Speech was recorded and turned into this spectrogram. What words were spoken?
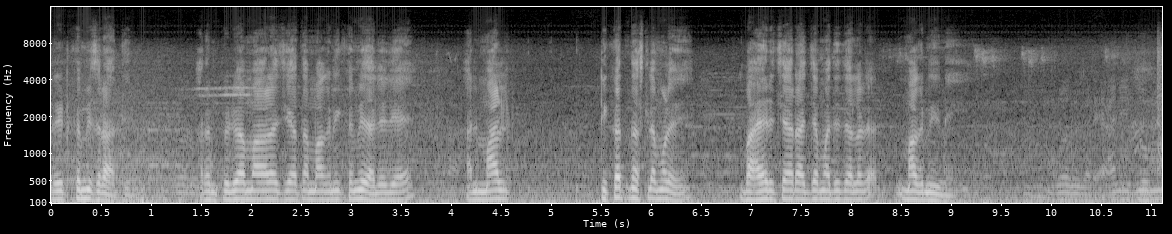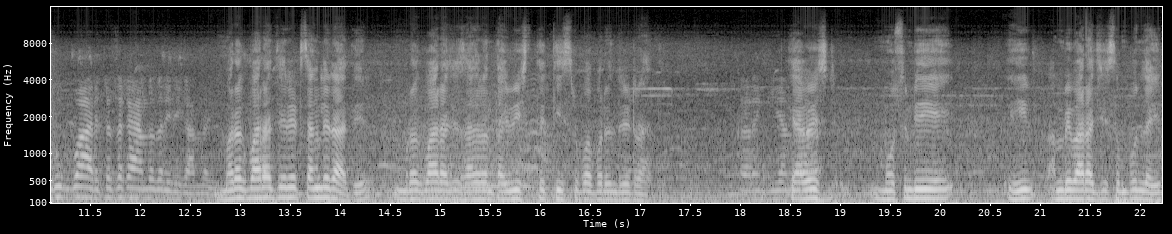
रेट कमीच राहतील. बरोबर. कारण पिवळ्या मालाची आता मागणी कमी झालेली आहे आणि माल टिकत नसल्यामुळे बाहेरच्या राज्यामध्ये त्याला मागणी नाही. बरोबर आहे. आणि जो मृग बहार आहे त्याचा काय अंदाज राहील का अंदाज? मरकबाराचे रेट चांगले राहतील. मरकबाराचे साधारणतः वीस ते तीस रुपयापर्यंत रेट राहतील. कारण की यंदा- त्यावेळेस मोसंबी ही आंबेबाराची संपून जाईल.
